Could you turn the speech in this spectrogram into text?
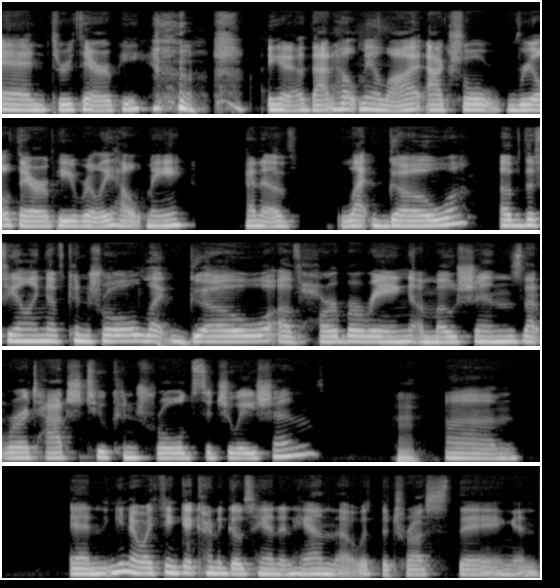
and through therapy, you know, that helped me a lot. Actual real therapy really helped me kind of let go of the feeling of control, let go of harboring emotions that were attached to controlled situations. Hmm. Um, and you know, I think it kind of goes hand in hand though with the trust thing, and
